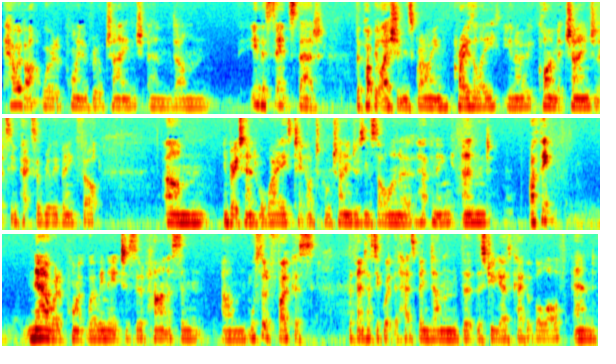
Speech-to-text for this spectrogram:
However, we're at a point of real change, and um, in the sense that the population is growing crazily, you know, climate change and its impacts are really being felt um, in very tangible ways. Technological changes and so on are happening, and I think now we're at a point where we need to sort of harness and um, we'll sort of focus the fantastic work that has been done and that the studio is capable of, and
